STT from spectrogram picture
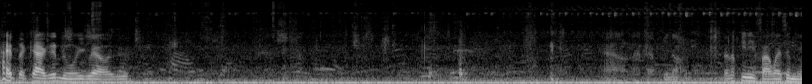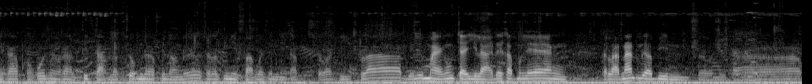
ให้ตะกร้าขึ้นหนูอีกแล้วคือเอาละครับพี่น้องสำหรับพี่นี่ฝากไว้สำนี้ครับ ขอบคุณสำหรับการติดตามรับชมนะครับพี่น้องเด้อสำหรับพี่นี่ฝากไว้สำนี้ครับ สวัสดีครับ อย่าลืมมาให้กำลังใจอีหลาด้วยครับมื้อแรง ตลาดนัดเรือบิน สวัสดีครับ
